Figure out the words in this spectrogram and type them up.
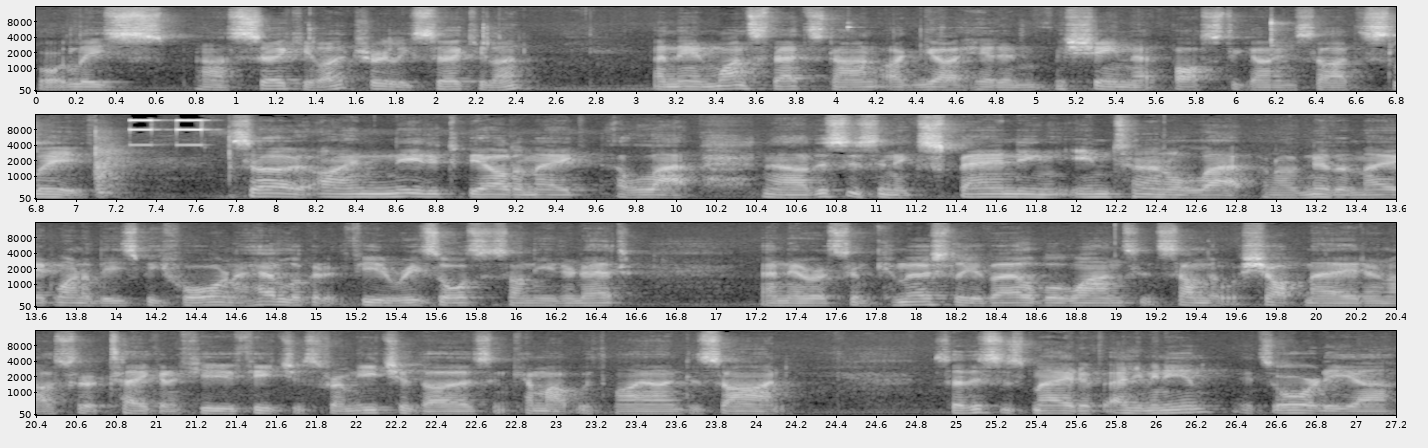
or at least uh, circular, truly circular. And then once that's done, I can go ahead and machine that boss to go inside the sleeve. So I needed to be able to make a lap. Now this is an expanding internal lap and I've never made one of these before and I had a look at a few resources on the internet and there were some commercially available ones and some that were shop made and I've sort of taken a few features from each of those and come up with my own design. So this is made of aluminium. It's already uh,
